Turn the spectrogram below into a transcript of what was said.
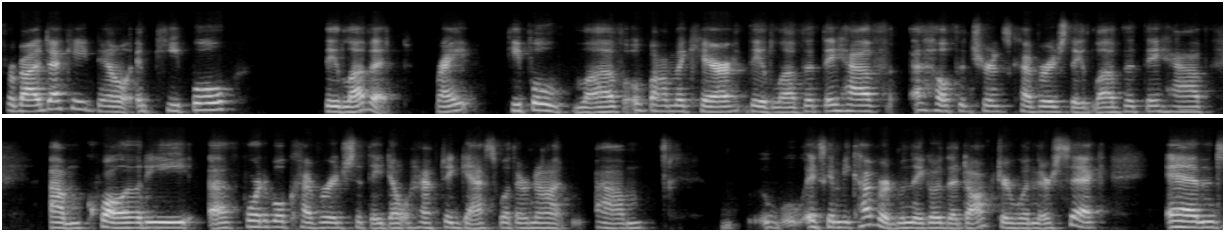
for about a decade now, and people they love it, right? People love Obamacare. They love that they have a health insurance coverage. They love that they have um, quality, affordable coverage that they don't have to guess whether or not um, it's going to be covered when they go to the doctor when they're sick. And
